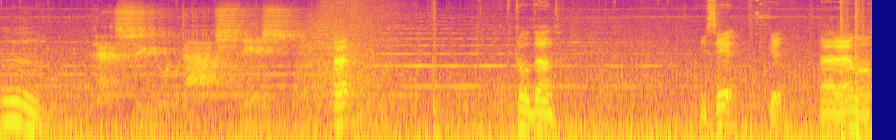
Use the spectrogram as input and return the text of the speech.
Mm. Let's see you dodge this. Alright. Cool, done. You see it? Good. That ammo.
